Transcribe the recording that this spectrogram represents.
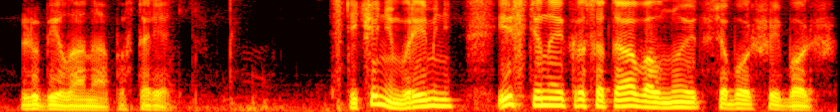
— любила она повторять. С течением времени истинная красота волнует все больше и больше.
